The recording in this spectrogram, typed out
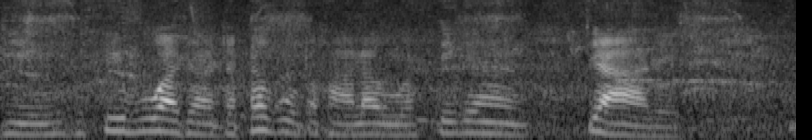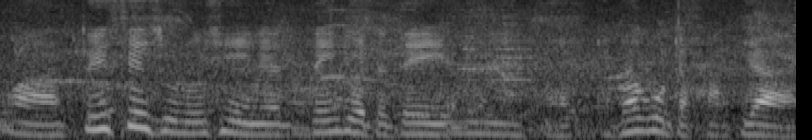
ပြေဘူးဆေးဘွားကတစ်ဖက်ကိုတစ်ခါလောက်ဆေးကန်းပြရတယ် ဟိုသွေးစစ်ဆိုလို့ရှိရင်လည်းသိန်းကျော်တစ်သိန်းအဲ့လိုတစ်ဖက်ကိုတစ်ခါပြရတယ်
